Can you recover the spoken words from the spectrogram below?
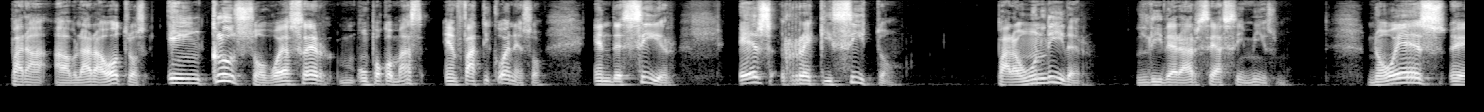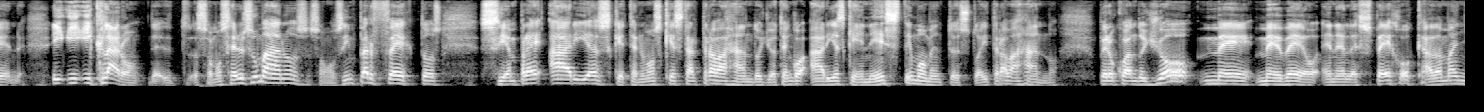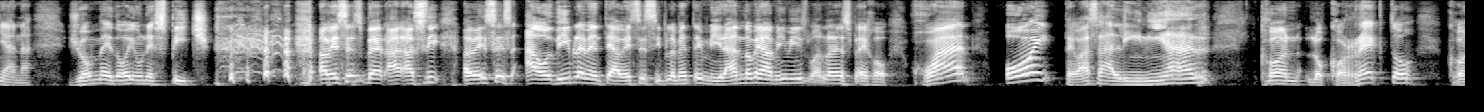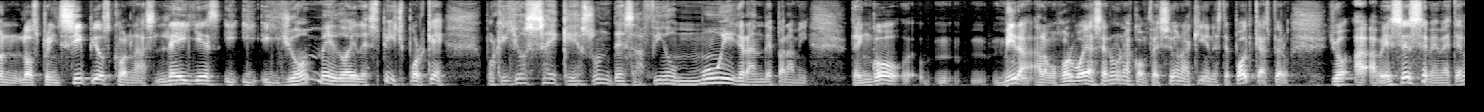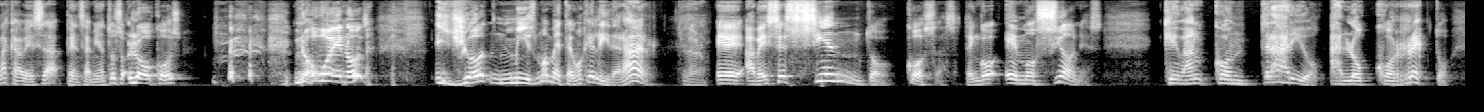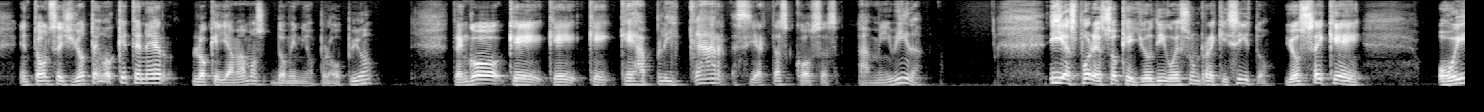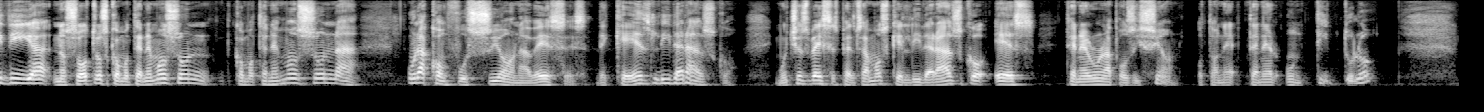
para hablar a otros. incluso voy a ser un poco más enfático en eso, en decir, es requisito para un líder liderarse a sí mismo. No es, eh, y, claro, somos seres humanos, somos imperfectos, siempre hay áreas que tenemos que estar trabajando. Yo tengo áreas que en este momento estoy trabajando, pero cuando yo me, me veo en el espejo cada mañana, yo me doy un speech. a veces ver así, a veces audiblemente, a veces simplemente mirándome a mí mismo en el espejo. Juan, Hoy te vas a alinear con lo correcto, con los principios, con las leyes y, yo me doy el speech. ¿Por qué? Porque yo sé que es un desafío muy grande para mí. Tengo, mira, a lo mejor voy a hacer una confesión aquí en este podcast, pero yo a, veces se me mete en la cabeza pensamientos locos no buenos. Y yo mismo me tengo que liderar. Eh, a veces siento cosas, tengo emociones que van contrario a lo correcto. Entonces yo tengo que tener lo que llamamos dominio propio. Tengo que, que, que, que aplicar ciertas cosas a mi vida. Y es por eso que yo digo, es un requisito. Yo sé que hoy día nosotros como tenemos, un, como tenemos una, una confusión a veces de qué es liderazgo. Muchas veces pensamos que liderazgo es tener una posición o tener un título.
